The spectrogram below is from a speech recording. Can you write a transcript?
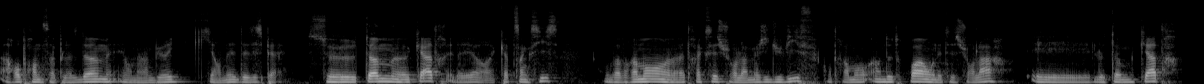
à reprendre sa place d'homme, et on a un Burick qui en est désespéré. Ce tome 4, et d'ailleurs 4, 5, 6, on va vraiment euh, être axé sur la magie du vif, contrairement au 1, 2, 3, où on était sur l'art. Et le tome 4,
